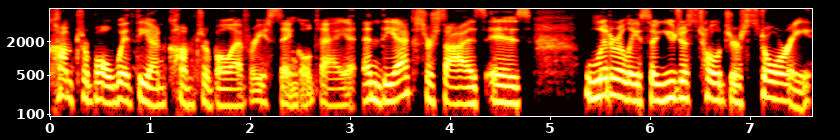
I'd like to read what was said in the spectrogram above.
comfortable with the uncomfortable every single day. And the exercise is literally so you just told your story.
